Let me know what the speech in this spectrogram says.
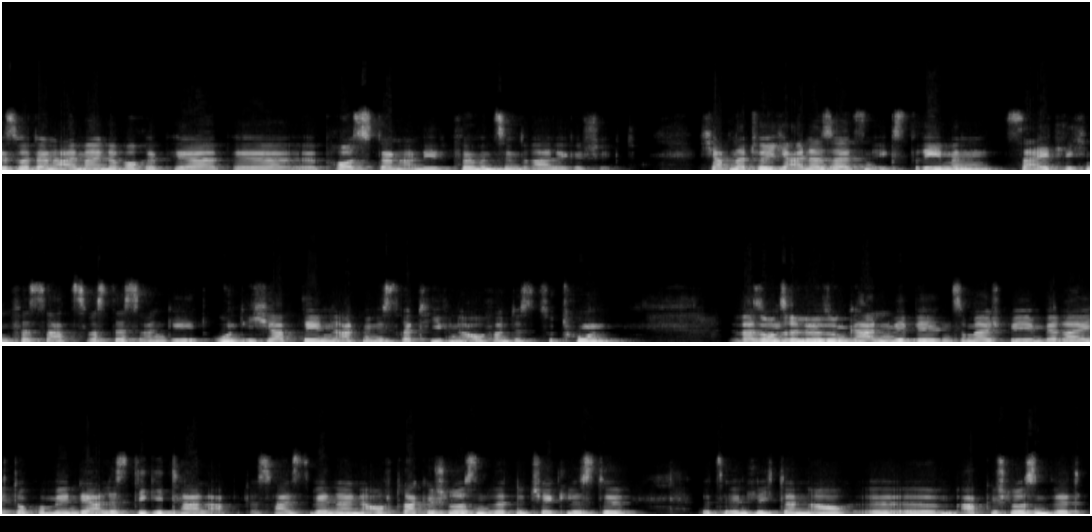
das wird dann einmal in der Woche per, per äh, Post dann an die Firmenzentrale geschickt. Ich habe natürlich einerseits einen extremen zeitlichen Versatz, was das angeht, und ich habe den administrativen Aufwand, das zu tun. Was unsere Lösung kann, wir bilden zum Beispiel im Bereich Dokumente alles digital ab. Das heißt, wenn ein Auftrag geschlossen wird, eine Checkliste letztendlich dann auch äh, abgeschlossen wird,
